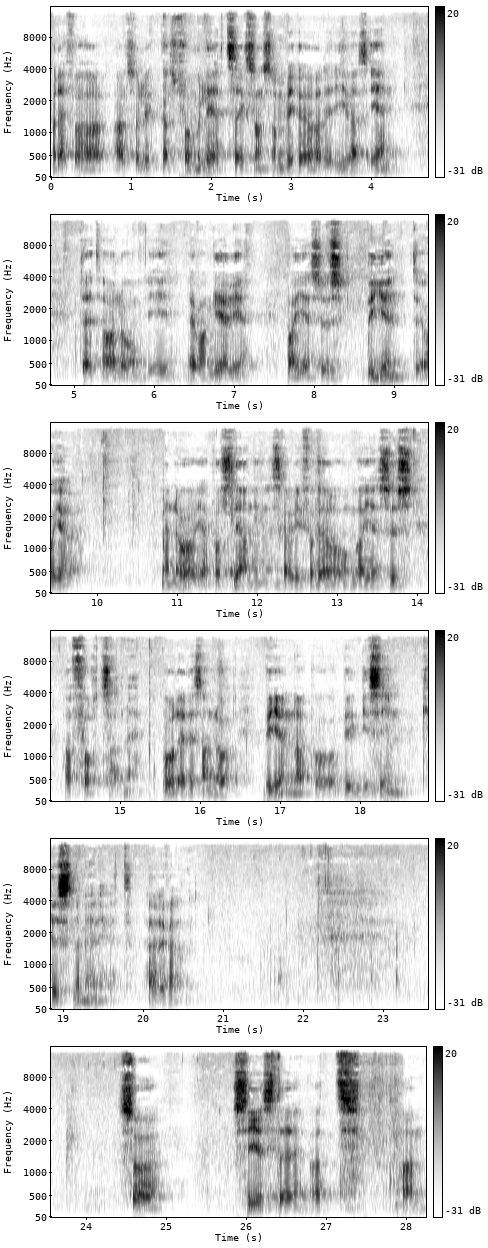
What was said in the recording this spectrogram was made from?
Og Derfor har altså Lukas formulert seg sånn som vi hører det i vers 1. Det er tale om i evangeliet hva Jesus begynte å gjøre. Men nå i apostelgjerningene skal vi få høre om hva Jesus har fortsatt med. Hvorledes han nå begynner på å bygge sin kristne menighet her i verden. Så sies det at han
